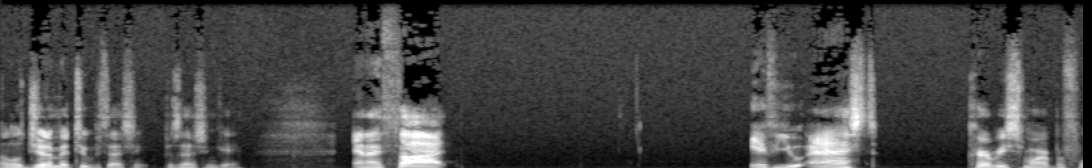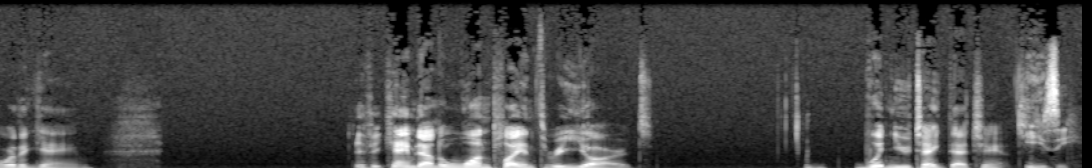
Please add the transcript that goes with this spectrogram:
a legitimate two possession possession game. And I thought if you asked Kirby Smart before the game if it came down to one play and three yards, wouldn't you take that chance? easy.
